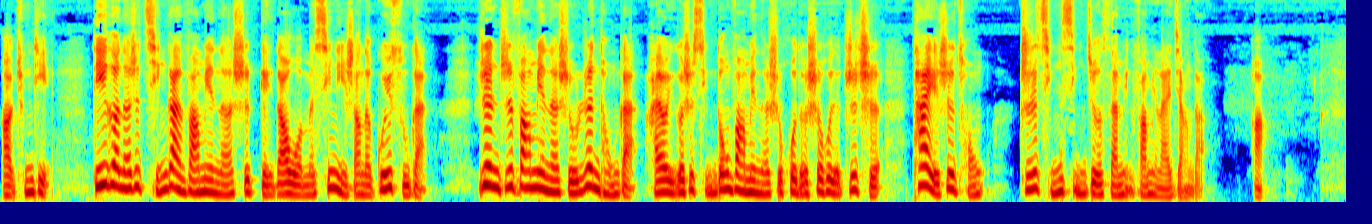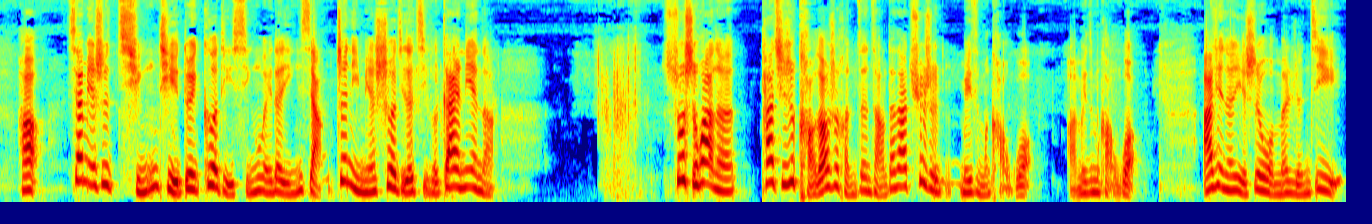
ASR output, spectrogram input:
啊，群体。第一个呢是情感方面呢是给到我们心理上的归属感，认知方面呢是有认同感，还有一个是行动方面呢是获得社会的支持，它也是从知情行这个三方面来讲的啊。好，下面是群体对个体行为的影响，这里面涉及的几个概念呢，说实话呢。它其实考到是很正常，但它确实没怎么考过啊，没怎么考过，而且呢，也是我们人际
